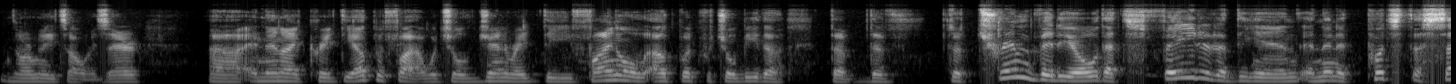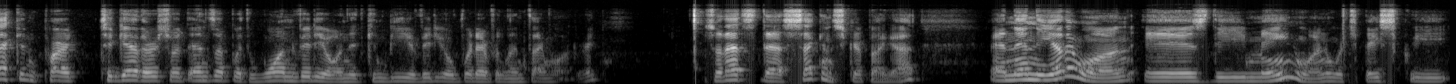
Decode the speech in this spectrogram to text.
normally it's always there uh, and then I create the output file which will generate the final output which will be the the the the trim video that's faded at the end and then it puts the second part together so it ends up with one video and it can be a video of whatever length I want right? So that's the second script I got. And then the other one is the main one which basically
